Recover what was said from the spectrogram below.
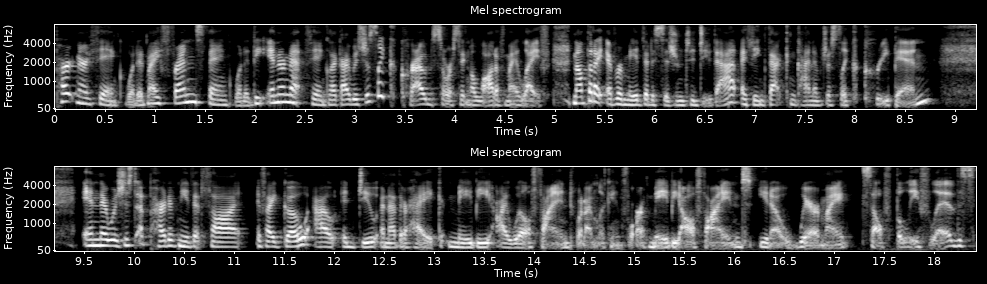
partner think? What did my friends think? What did the internet think? Like I was just like crowdsourcing a lot of my life. Not that I ever made the decision to do that. I think that can kind of just like creep in. And there was just a part of me that thought if I go out and do another hike, maybe I will find what I'm looking for. Maybe I'll find, you know, where my self belief lives.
